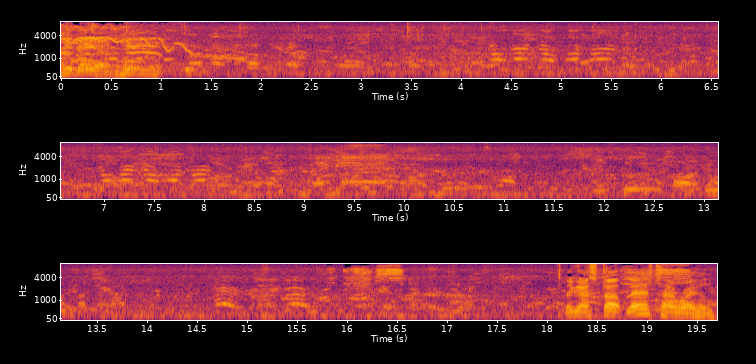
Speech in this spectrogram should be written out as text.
He there. He ain't it. They got stopped last time right here.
